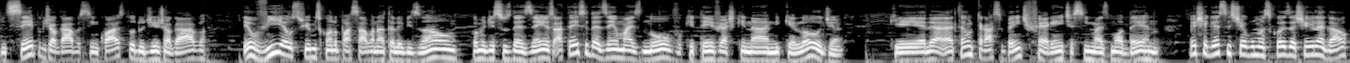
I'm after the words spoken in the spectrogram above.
E sempre jogava assim, quase todo dia jogava. Eu via os filmes quando passava na televisão, como eu disse, os desenhos, até esse desenho mais novo que teve, acho que na Nickelodeon, que ele é até um traço bem diferente, assim, mais moderno. Eu cheguei a assistir algumas coisas, achei legal.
